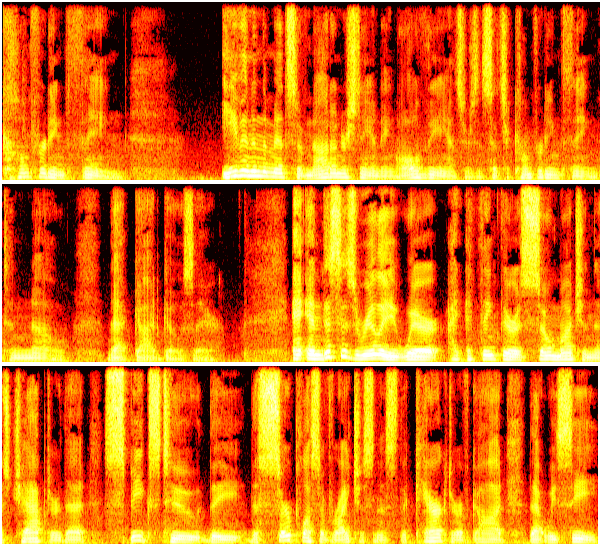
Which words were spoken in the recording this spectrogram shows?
comforting thing even in the midst of not understanding all of the answers, it's such a comforting thing to know that God goes there. And, and this is really where I, I, think there is so much in this chapter that speaks to the, the surplus of righteousness, the character of God that we see.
